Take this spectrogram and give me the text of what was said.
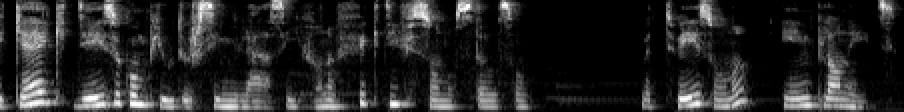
Bekijk deze computersimulatie van een fictief zonnestelsel met twee zonnen, één planeet.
